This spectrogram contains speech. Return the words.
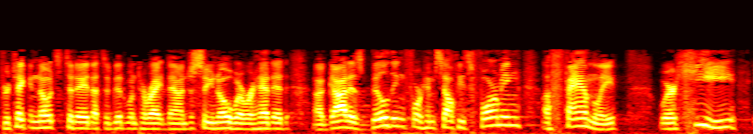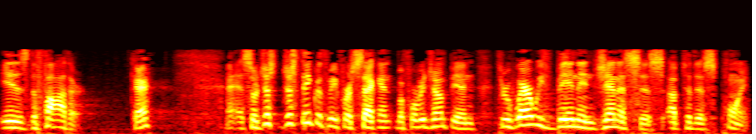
If you're taking notes today, that's a good one to write down, just so you know where we're headed. Uh, God is building for Himself. He's forming a family where He is the Father. Okay? Uh, So just, just think with me for a second before we jump in through where we've been in Genesis up to this point.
